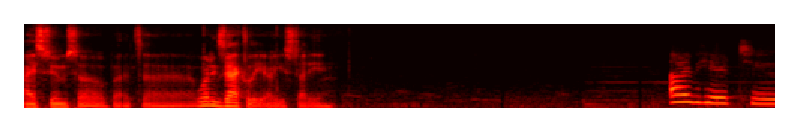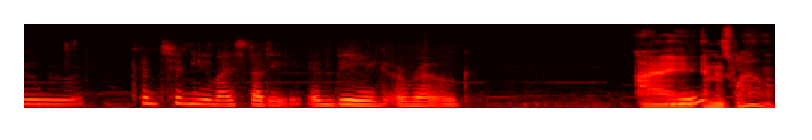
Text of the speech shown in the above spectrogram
I assume so, but uh, what exactly are you studying? I'm here to continue my study in being a rogue. I You? am as well.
